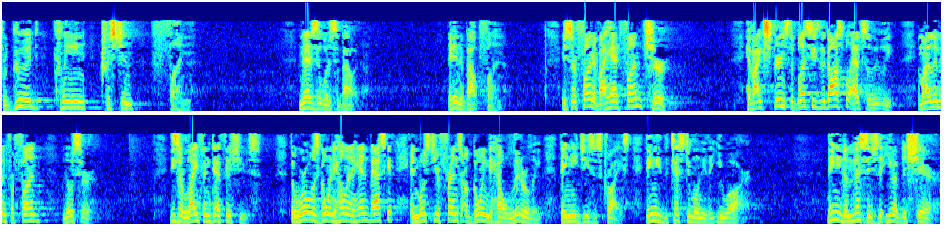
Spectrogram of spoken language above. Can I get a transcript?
for good, clean, Christian fun. And that isn't what it's about. It ain't about fun. Is there fun? Have I had fun? Sure. Have I experienced the blessings of the gospel? Absolutely. Am I living for fun? No, sir. These are life and death issues. The world is going to hell in a handbasket, and most of your friends are going to hell literally. They need Jesus Christ. They need the testimony that you are. They need the message that you have to share.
